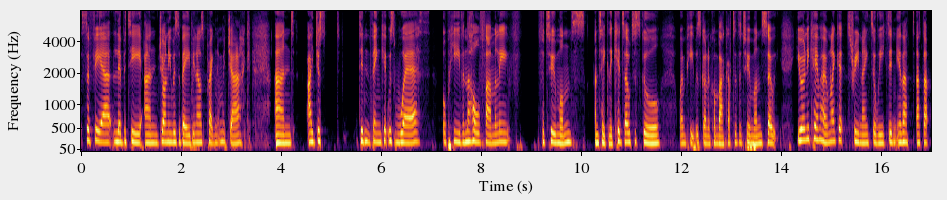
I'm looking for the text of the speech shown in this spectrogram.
Sophia, Liberty, and Johnny was a baby and I was pregnant with Jack. And I just didn't think it was worth upheaving the whole family f- for two months and taking the kids out to school when Pete was going to come back after the two months. So you only came home like at three nights a week, didn't you? That at that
